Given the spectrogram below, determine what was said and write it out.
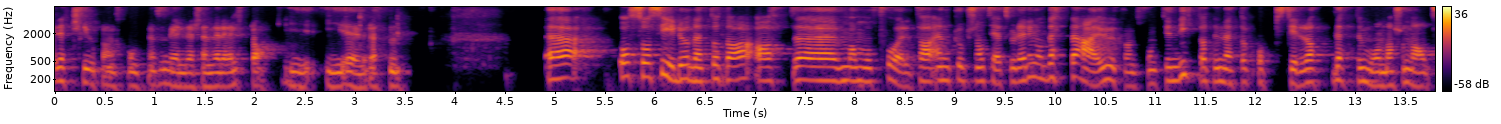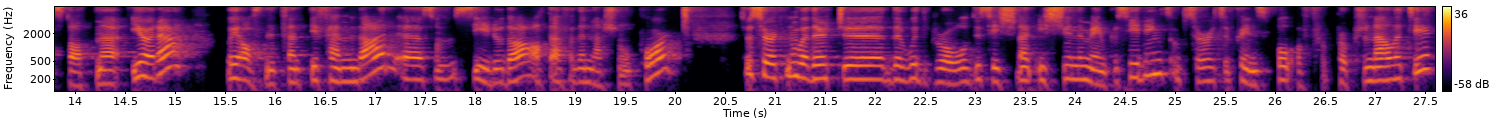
rettslige utgangspunktene som gjelder generelt da, i, i EU-retten. Eh, og så sier de jo nettopp da at eh, man må foreta en proporsjonalitetsvurdering. Og dette er jo utgangspunktet nytt, at de nettopp oppstiller at dette må nasjonalstatene gjøre. Og i avsnitt 55 der uh, så sier jo da at det er for the national court to certain whether to the withdrawal decision at issue in the main proceedings observes the principle of proportionality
